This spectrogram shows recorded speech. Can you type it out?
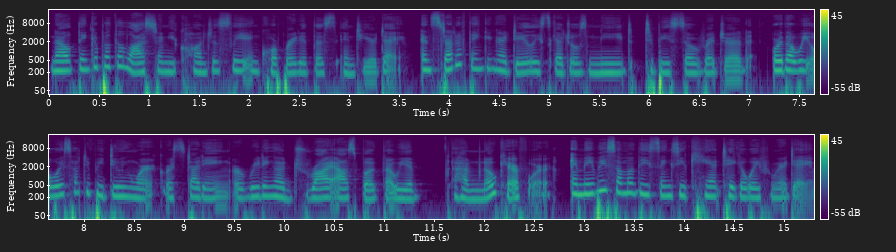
Now, think about the last time you consciously incorporated this into your day. Instead of thinking our daily schedules need to be so rigid, or that we always have to be doing work or studying or reading a dry ass book that we have, have no care for. And maybe some of these things you can't take away from your day.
